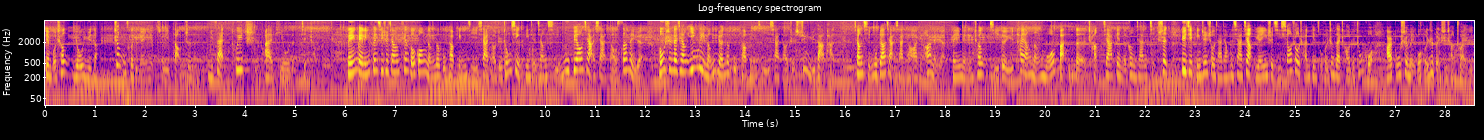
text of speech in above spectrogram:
辩驳称，由于呢政策的原因，所以导致了一再推迟 IPO 的进程。美银美林分析师将天合光能的股票评级下调至中性，并且将其目标价下调三美元。同时呢，将英利能源的股票评级下调至逊于大盘，将其目标价下调二点二美元。美银美林称，其对于太阳能模板的厂家变得更加的谨慎，预计平均售价将会下降，原因是其销售产品组合正在朝着中国而不是美国和日本市场转移。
